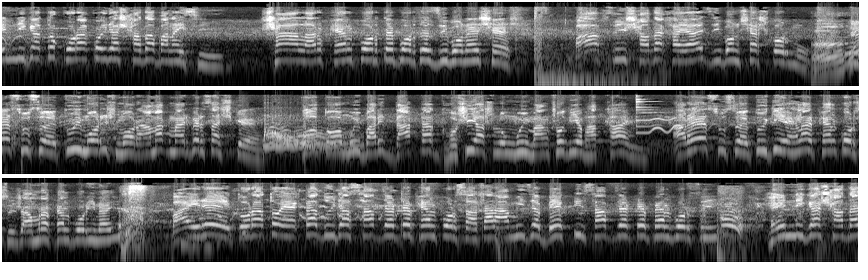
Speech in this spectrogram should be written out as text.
এমনিকে তো কড়া কইরা সাদা বানাইছি। শাল আর ফেল পড়তে পড়তে জীবনের শেষ। ভাবছি সাদা খায়া জীবন শেষ করমু। এ সুসে তুই মরিস মর আমাক মারবের চাইসকে কত মুই বাড়ির দাঁত টাত ঘষি আসলুম মুই মাংস দিয়ে ভাত খাইম। আরে সুসে তুই কি এহলাই ফেল করছিস? আমরা ফেল পড়ি নাই। বাইরে তোরা তো একটা দুইটা সাবজেক্টে ফেল পড়ছাস আর আমি যে ব্যক্তি সাবজেক্টে ফেল পড়ছি হেন নিগা সাদা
